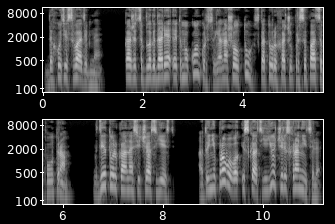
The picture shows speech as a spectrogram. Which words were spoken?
Да хоть и свадебная. Кажется, благодаря этому конкурсу я нашел ту, с которой хочу просыпаться по утрам. Где только она сейчас есть. А ты не пробовал искать ее через хранителя?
